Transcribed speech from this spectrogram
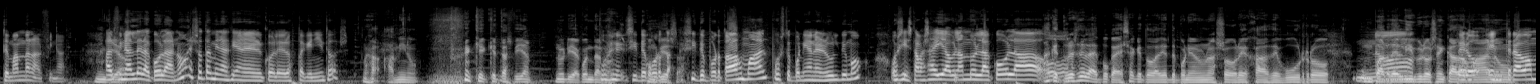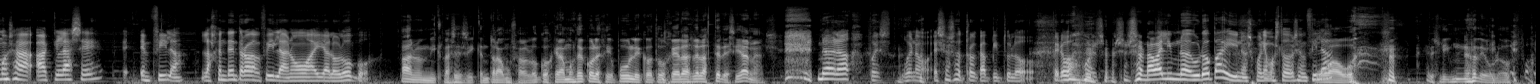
Te mandan al final. Al Ya. final de la cola, ¿no? Eso también hacían en el cole de los pequeñitos. A mí no. ¿Qué, qué te hacían? Nuria, cuéntanos. Pues si te, porta- si te portabas mal, pues te ponían el último. O si estabas ahí hablando en la cola. Ah, o... que tú eres de la época esa que todavía te ponían unas orejas de burro, un par de libros en cada pero mano. entrábamos a, a clase en fila. La gente entraba en fila, no ahí a lo loco. Ah, no, en mi clase sí, que entrábamos a los locos, que éramos de colegio público, tú que eras de las teresianas. No, no, pues bueno, eso es otro capítulo. Pero vamos, sonaba el himno de Europa y nos poníamos todos en fila. Wow. El himno de Europa.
